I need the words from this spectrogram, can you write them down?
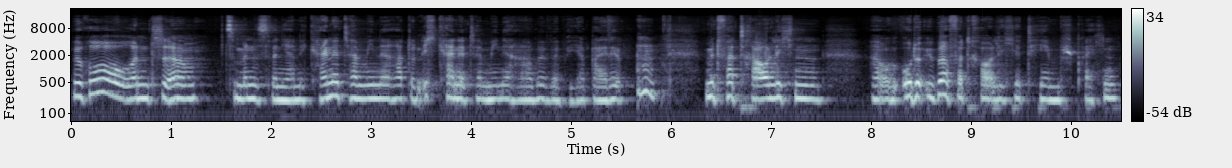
Büro und ähm, zumindest wenn Janik keine Termine hat und ich keine Termine habe, weil wir ja beide mit vertraulichen äh, oder über vertrauliche Themen sprechen.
